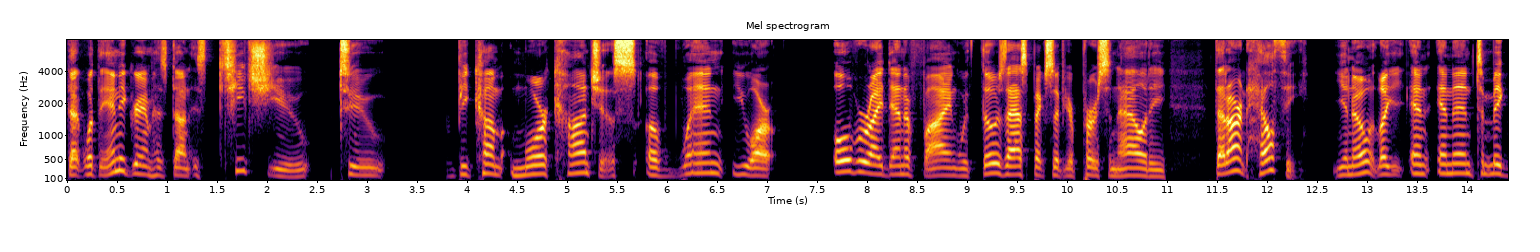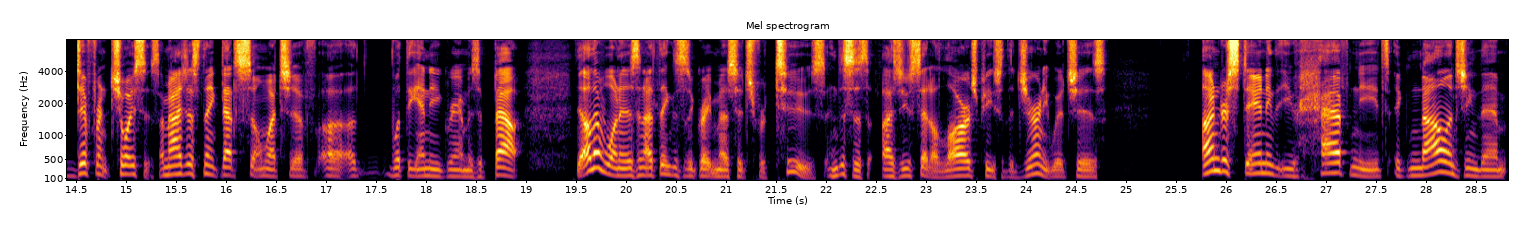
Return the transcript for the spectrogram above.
that what the Enneagram has done is teach you to become more conscious of when you are over identifying with those aspects of your personality that aren't healthy you know like and and then to make different choices. I mean i just think that's so much of uh, what the enneagram is about. The other one is and i think this is a great message for twos and this is as you said a large piece of the journey which is understanding that you have needs acknowledging them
